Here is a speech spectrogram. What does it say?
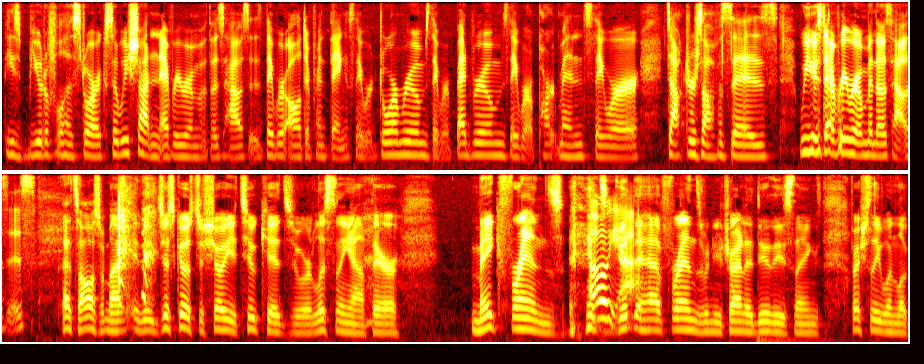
these beautiful historic. So we shot in every room of those houses. They were all different things. They were dorm rooms, they were bedrooms, they were apartments, they were doctor's offices. We used every room in those houses. That's awesome. I, it just goes to show you, two kids who are listening out there make friends. It's oh, yeah. good to have friends when you're trying to do these things, especially when lo-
